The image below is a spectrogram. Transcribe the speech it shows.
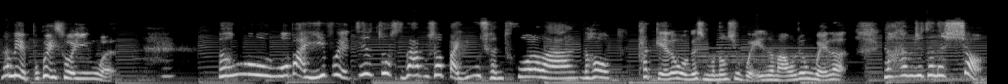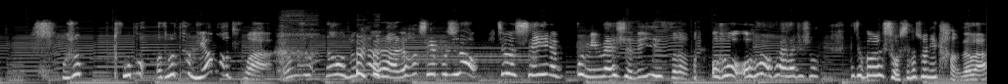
他们也不会说英文。然后我把衣服也，就是做 SPA 不是要把衣服全脱了吗？然后他给了我个什么东西围着嘛，我就围了。然后他们就在那笑，我说脱不？我说到底要不要脱啊？然后说，然后我就看他，然后谁也不知道，就谁也不明白谁的意思了。我后我后来他就说，他就给我手势，他说你躺着吧，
